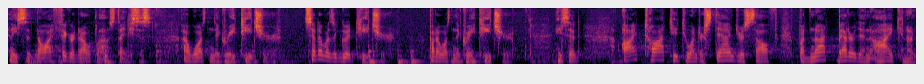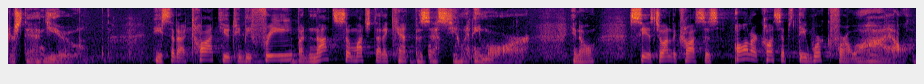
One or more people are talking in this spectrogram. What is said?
And he said, No, I figured it out last night. He says, I wasn't a great teacher. said I was a good teacher, but I wasn't a great teacher. He said, I taught you to understand yourself, but not better than I can understand you. He said, I taught you to be free, but not so much that I can't possess you anymore. You know, see, as John Cross says, all our concepts, they work for a while.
